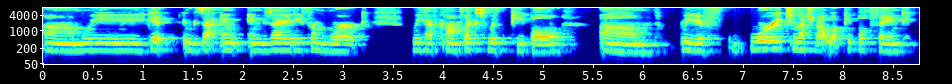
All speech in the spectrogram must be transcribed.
Um, we get anxiety from work. We have conflicts with people. Um, we worry too much about what people think,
